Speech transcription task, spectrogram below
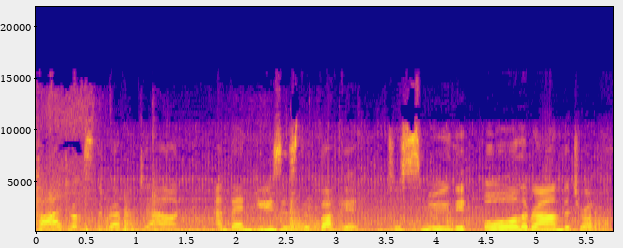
Pa drops the gravel down and then uses the bucket to smooth it all around the trough.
